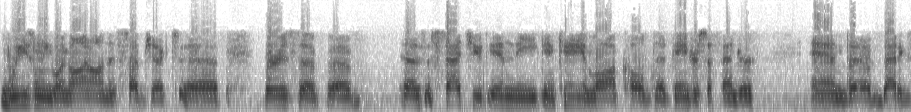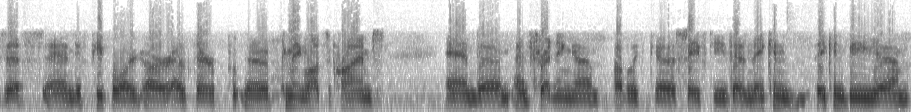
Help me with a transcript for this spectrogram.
weaseling going on on this subject. Uh, there is a, a, a, statute in the in Canadian law called uh, dangerous offender, and uh, that exists. And if people are, are out there uh, committing lots of crimes and um, and threatening um, public safety, then they can they can be um,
